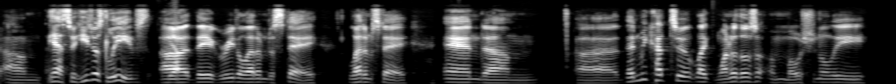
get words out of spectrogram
yeah. Um, yeah. So he just leaves. Uh, They agree to let him to stay, let him stay, and um, uh, then we cut to like one of those emotionally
